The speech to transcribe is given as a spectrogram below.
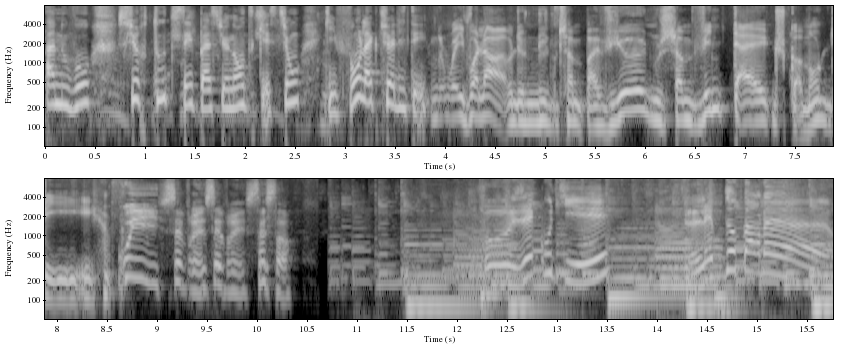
à nouveau sur toutes ces passionnantes questions qui font l'actualité. oui, voilà, nous nous ne sommes pas vieux, nous sommes vintage, comme on dit. Oui, c'est vrai, c'est vrai, c'est ça. Vous écoutiez l'hebdo-parleur.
